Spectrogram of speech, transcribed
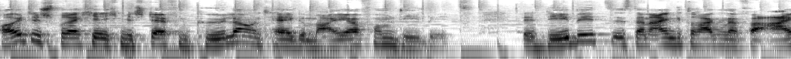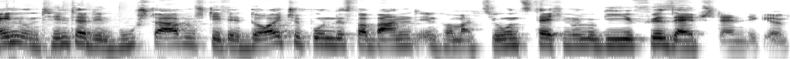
Heute spreche ich mit Steffen Köhler und Helge Meyer vom DBITS. Der DBITS ist ein eingetragener Verein und hinter den Buchstaben steht der Deutsche Bundesverband Informationstechnologie für Selbstständige.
